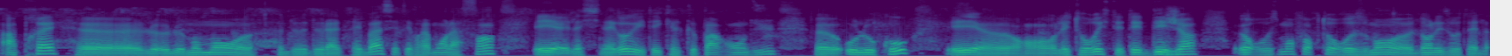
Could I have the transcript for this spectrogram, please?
après le, moment de, de la gréba, c'était vraiment la fin. Et la synagogue était quelque part rendue aux locaux. Et les touristes étaient déjà heureusement, fort heureusement, dans les hôtels.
